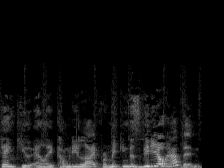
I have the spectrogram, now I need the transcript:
Thank you, LA Comedy Live, for making this video happen.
